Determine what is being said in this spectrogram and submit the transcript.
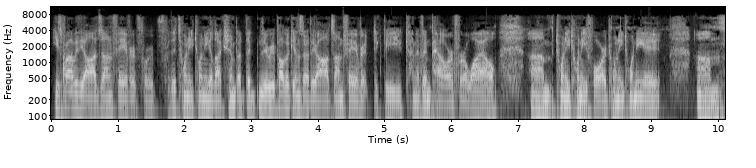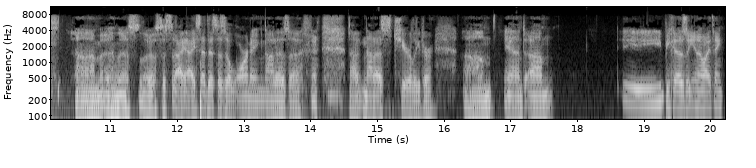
he's probably the odds-on favorite for, for the 2020 election, but the, the Republicans are the odds-on favorite to be kind of in power for a while, um, 2024, 2028. Um, um, and this, this, I, I, said this as a warning, not as a not, not as cheerleader, um, and um, because you know I think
